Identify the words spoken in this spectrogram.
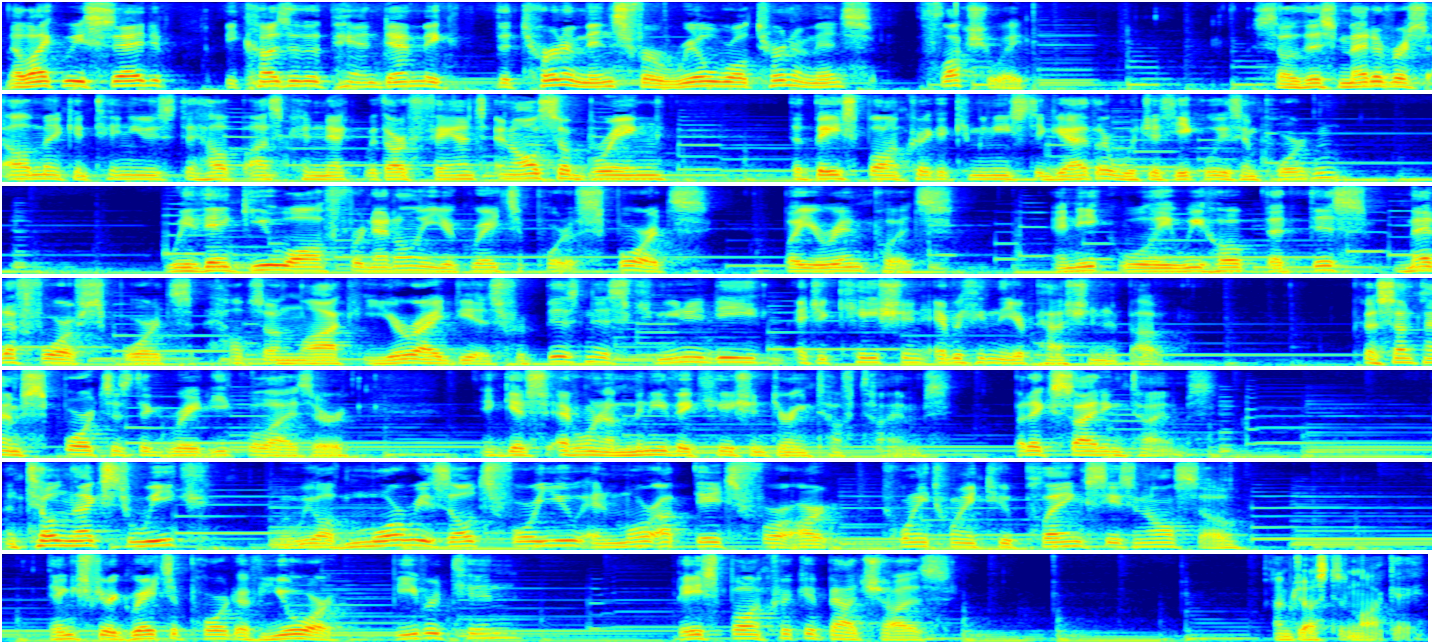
Now, like we said, because of the pandemic, the tournaments for real world tournaments fluctuate. So, this metaverse element continues to help us connect with our fans and also bring the baseball and cricket communities together, which is equally as important. We thank you all for not only your great support of sports, but your inputs. And equally, we hope that this metaphor of sports helps unlock your ideas for business, community, education, everything that you're passionate about. Because sometimes sports is the great equalizer and gives everyone a mini vacation during tough times, but exciting times. Until next week, when we will have more results for you and more updates for our 2022 playing season also. Thanks for your great support of your Beaverton baseball and cricket Badshahs. I'm Justin Locke.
